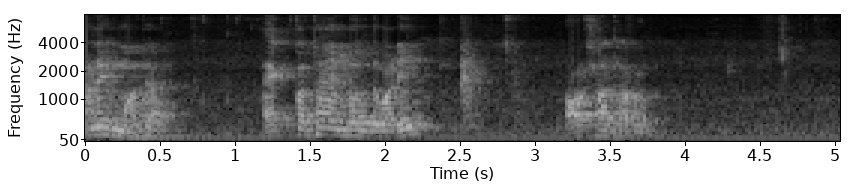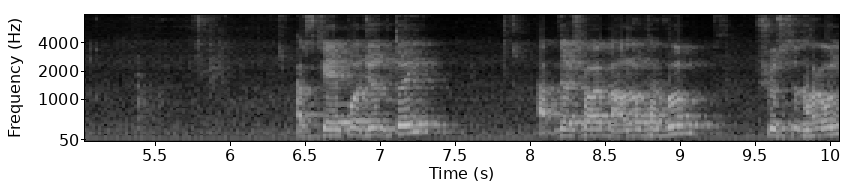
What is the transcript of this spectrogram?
অনেক মজা। এক কথা আমি বলতে পারি, অসাধারণ। আজকে এ পর্যন্তই। আপনারা সবাই ভালো থাকুন, সুস্থ থাকুন,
